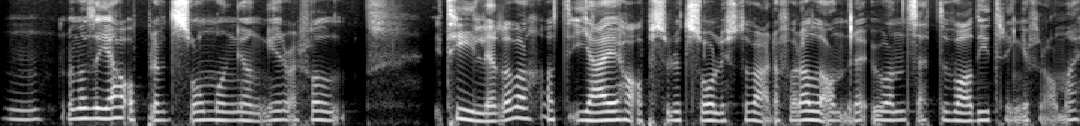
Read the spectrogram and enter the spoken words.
Mm. Men altså, jeg har opplevd så mange ganger, i hvert fall tidligere, da, at jeg har absolutt så lyst til å være der for alle andre, uansett hva de trenger fra meg.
